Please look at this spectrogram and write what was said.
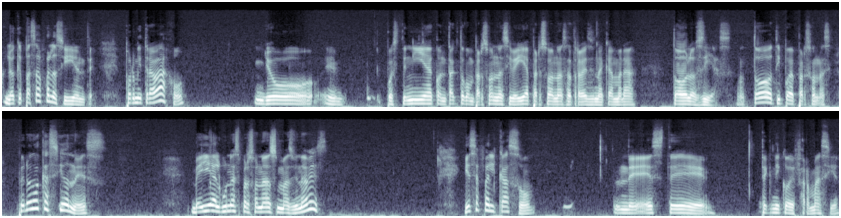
lo que pasó fue lo siguiente. Por mi trabajo, yo eh, pues tenía contacto con personas y veía personas a través de una cámara todos los días, todo tipo de personas. Pero en ocasiones veía algunas personas más de una vez. Y ese fue el caso de este técnico de farmacia.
